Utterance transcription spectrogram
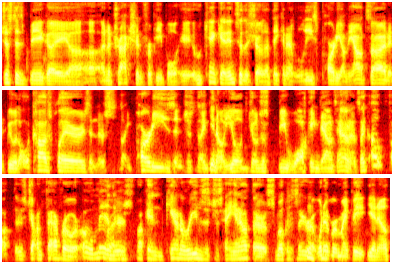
just as big a uh, an attraction for people eh, who can't get into the show that they can at least party on the outside and be with all the cosplayers and there's like parties and just like you know you'll you'll just be walking downtown and it's like oh fuck there's Jon Favreau or oh man right. there's fucking Keanu Reeves is just hanging out there smoking a cigarette whatever it might be you know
